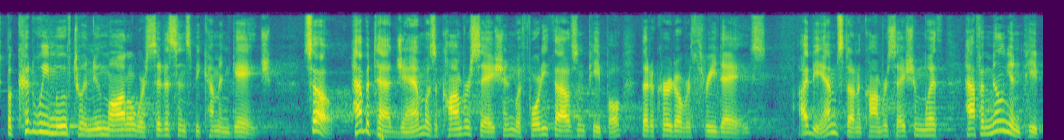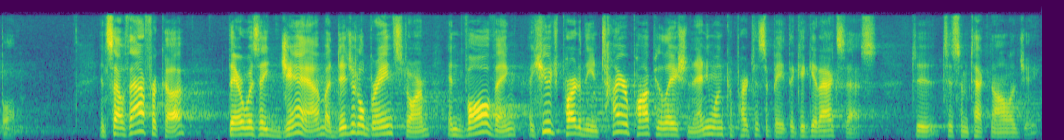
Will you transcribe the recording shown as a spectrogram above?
But could we move to a new model where citizens become engaged? So, Habitat Jam was a conversation with 40,000 people that occurred over three days. IBM's done a conversation with half a million people. In South Africa, there was a jam, a digital brainstorm, involving a huge part of the entire population. Anyone could participate that could get access to, to some technology.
